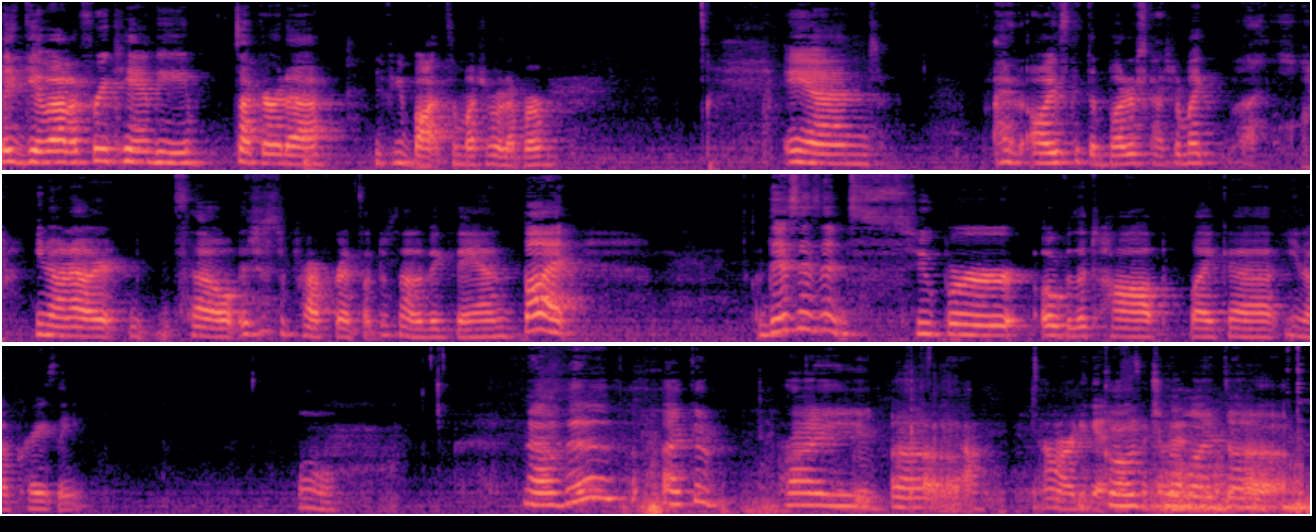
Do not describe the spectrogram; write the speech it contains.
They give out a free candy sucker to if you bought so much or whatever. And I'd always get the butterscotch. I'm like, you know, so it's just a preference. I'm just not a big fan. But this isn't super over the top, like, uh, you know, crazy. Oh, Now this, I could probably uh, yeah. I'm already getting go to like a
